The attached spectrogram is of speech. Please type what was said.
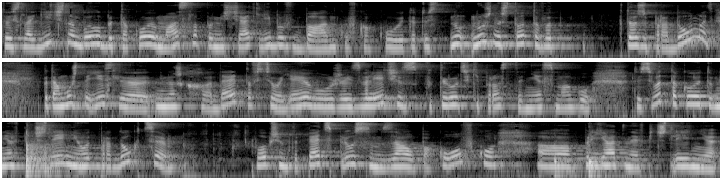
То есть логично было бы такое масло помещать либо в банку в какую-то. То есть ну нужно что-то вот тоже продумать потому что если немножко холодает то все я его уже извлечь из бутылочки просто не смогу. То есть вот такое вот у меня впечатление от продукции в общем-то 5 с плюсом за упаковку. А, приятное впечатление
